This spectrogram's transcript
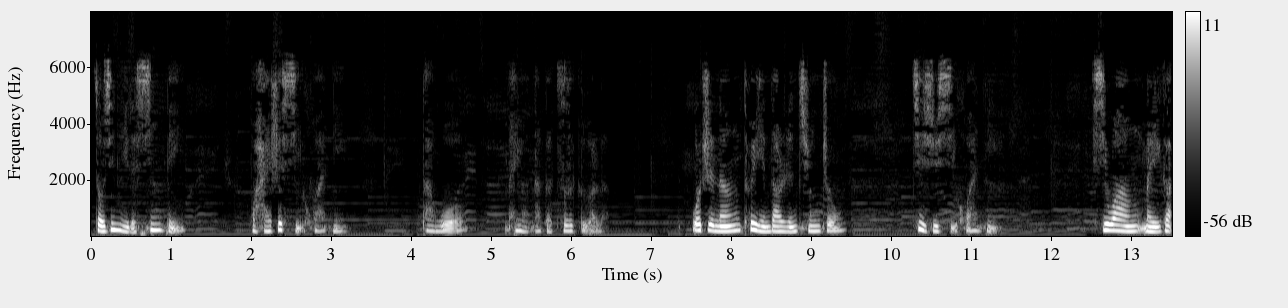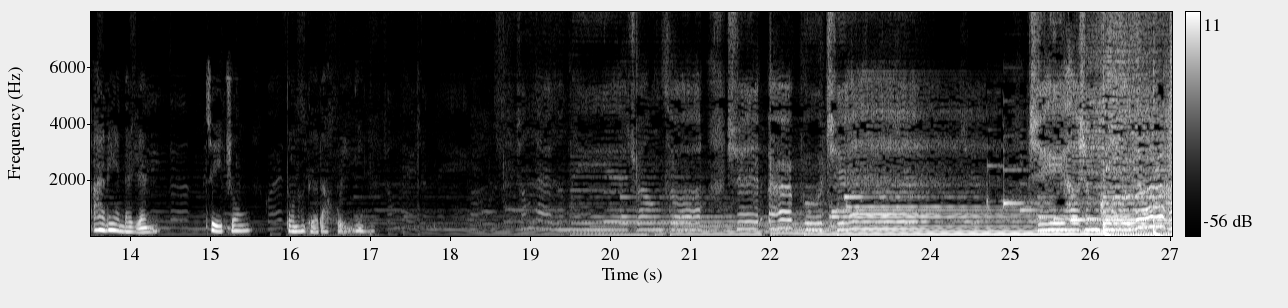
走进你的心里，我还是喜欢你，但我没有那个资格了。我只能退隐到人群中，继续喜欢你。希望每一个暗恋的人，最终都能得到回应。记忆好像过了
